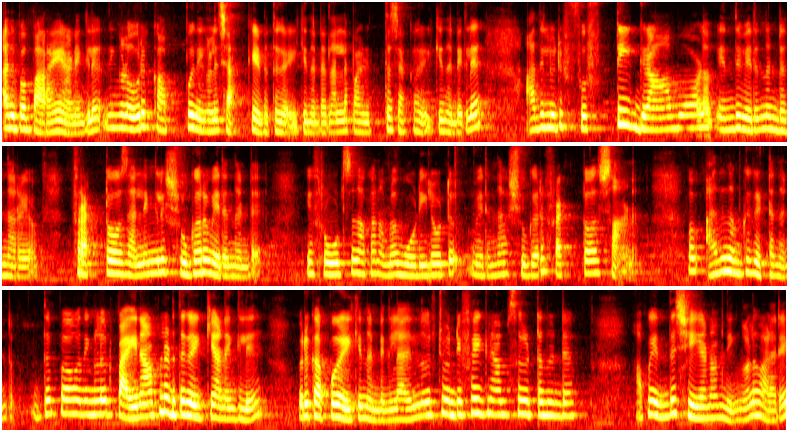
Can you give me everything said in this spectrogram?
അതിപ്പം പറയുകയാണെങ്കിൽ നിങ്ങൾ ഒരു കപ്പ് നിങ്ങൾ ചക്ക എടുത്ത് കഴിക്കുന്നുണ്ട്. നല്ല പഴുത്ത ചക്ക കഴിക്കുന്നുണ്ടെങ്കിൽ അതിലൊരു ഫിഫ്റ്റി ഗ്രാമോളം എന്ത് വരുന്നുണ്ടെന്നറിയോ? ഫ്രക്ടോസ് അല്ലെങ്കിൽ ഷുഗർ വരുന്നുണ്ട്. ഈ ഫ്രൂട്ട്സ് നമ്മുടെ ബോഡിയിലോട്ട് വരുന്ന ഷുഗർ ഫ്രക്ടോസ് ആണ്. അപ്പം അത് നമുക്ക് കിട്ടുന്നുണ്ട്. ഇതിപ്പോൾ നിങ്ങളൊരു പൈനാപ്പിൾ എടുത്ത് കഴിക്കുകയാണെങ്കിൽ ഒരു കപ്പ് കഴിക്കുന്നുണ്ടെങ്കിൽ അതിൽ നിന്ന് ഒരു ട്വന്റി ഫൈവ് ഗ്രാംസ് കിട്ടുന്നുണ്ട്. അപ്പോൾ എന്ത് ചെയ്യണം? നിങ്ങൾ വളരെ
